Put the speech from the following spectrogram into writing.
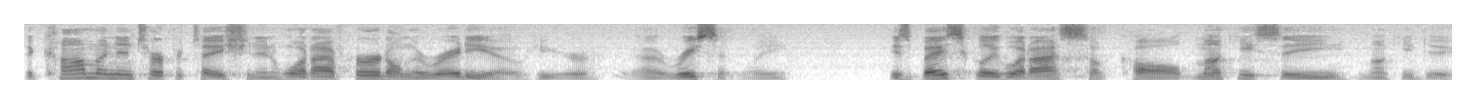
The common interpretation, and what I've heard on the radio here uh, recently, is basically what I call monkey see, monkey do.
